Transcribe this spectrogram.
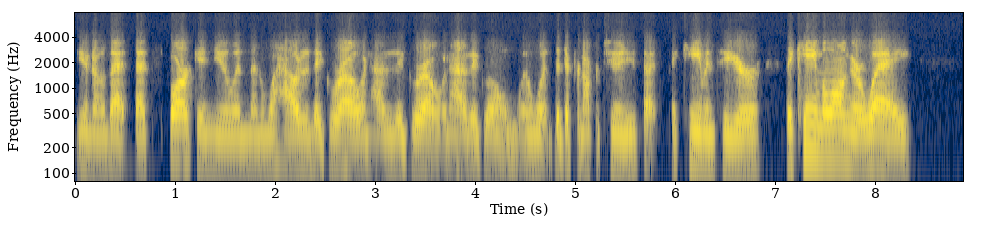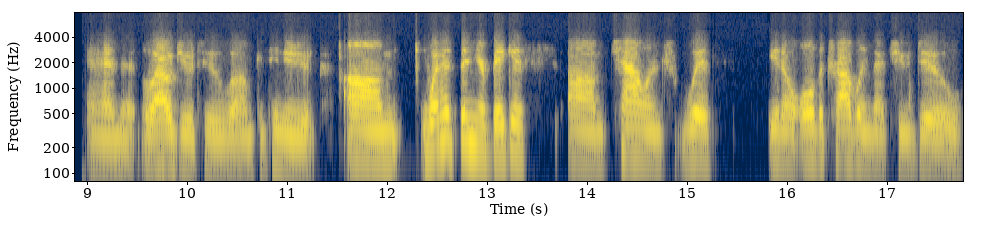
you know, that that spark in you, and then how did it grow, and how did it grow, and how did it grow, and what the different opportunities that, that came into your that came along your way, and it allowed you to um, continue. Um, what has been your biggest um, challenge with, you know, all the traveling that you do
